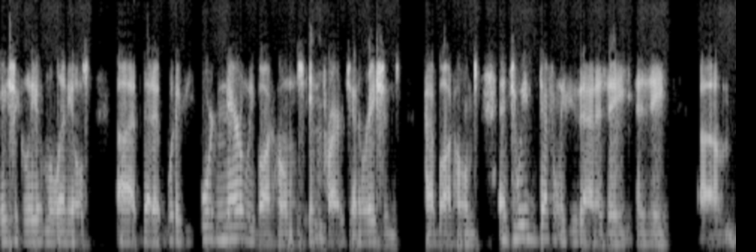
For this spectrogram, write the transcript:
basically, of millennials uh, that it would have ordinarily bought homes in mm-hmm. prior generations have bought homes, and so we definitely view that as a as a um,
